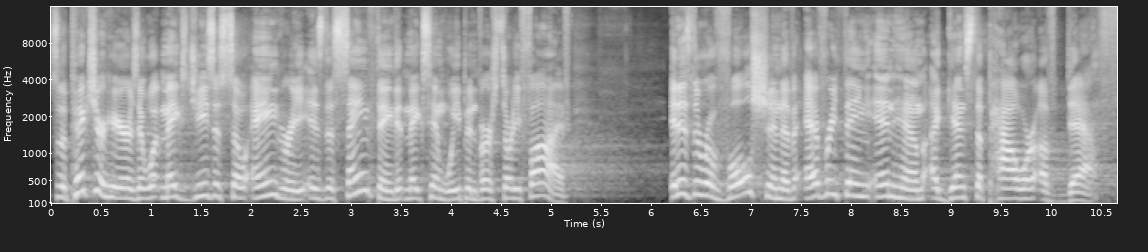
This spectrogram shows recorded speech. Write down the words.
So the picture here is that what makes Jesus so angry is the same thing that makes him weep in verse 35. It is the revulsion of everything in him against the power of death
